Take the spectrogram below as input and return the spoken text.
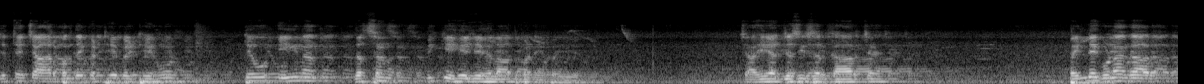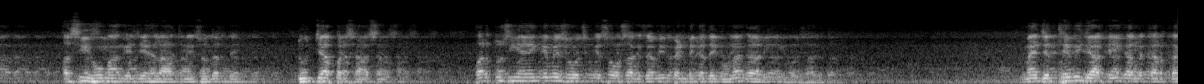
ਜਿੱਥੇ ਚਾਰ ਬੰਦੇ ਇਕੱਠੇ ਬੈਠੇ ਹੋਣ ਤੇ ਉਹ ਇਹ ਨਾ ਦੱਸਣ ਵੀ ਕਿਹੇ ਜਿਹੇ ਹਾਲਾਤ ਬਣੇ ਪਏ ਆ। ਚਾਹੇ ਅੱਜ ਅਸੀਂ ਸਰਕਾਰ 'ਚ ਹੈ, ਪਹਿਲੇ ਗੁਨਾਹਗਾਰ ਅਸੀਂ ਹੋਵਾਂਗੇ ਜੇ ਹਾਲਾਤ ਨਹੀਂ ਸੁਧਰਦੇ, ਦੂਜਾ ਪ੍ਰਸ਼ਾਸਨ। ਪਰ ਤੁਸੀਂ ਐਂ ਕਿਵੇਂ ਸੋਚ ਕੇ ਸੋ ਸਕਦੇ ਹੋ ਵੀ ਪਿੰਡ ਕਦੇ ਗੁਨਾਹਗਾਰ ਹੀ ਨਹੀਂ ਹੋ ਸਕਦਾ? ਮੈਂ ਜਿੱਥੇ ਵੀ ਜਾ ਕੇ ਇਹ ਗੱਲ ਕਰਦਾ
